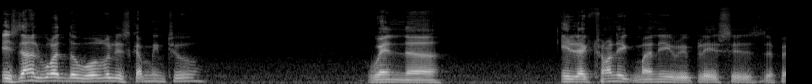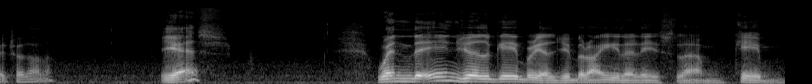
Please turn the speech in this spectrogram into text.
Is that what the world is coming to? When uh, electronic money replaces the petrodollar? Yes. When the angel Gabriel, Jibreel alayhi salam, came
